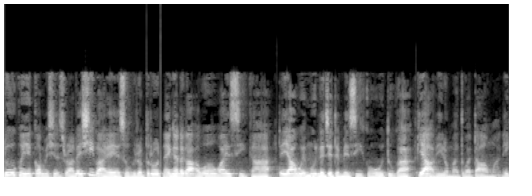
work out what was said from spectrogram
လူ့အခွင့်အရေးကော်မရှင်ဆိုတာလည်းရှိပါတယ်ဆိုပြီးတော့သူတို့နိုင်ငံတကာအဝန်းအဝိုင်းစီကတရားဝင်မှု legitimacy ကိုသူကပြပြီးတော့မှသူကတောင်းပါလေ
